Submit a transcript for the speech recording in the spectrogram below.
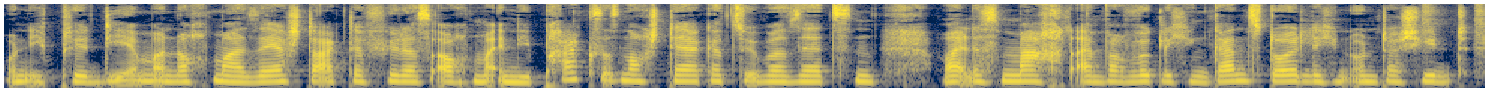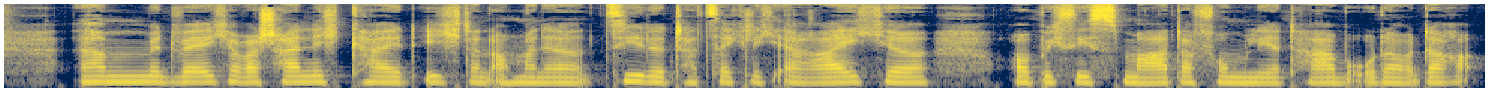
und ich plädiere immer noch mal sehr stark dafür, das auch mal in die Praxis noch stärker zu übersetzen, weil es macht einfach wirklich einen ganz deutlichen Unterschied, ähm, mit welcher Wahrscheinlichkeit ich dann auch meine Ziele tatsächlich erreiche, ob ich sie smarter formuliert habe oder da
